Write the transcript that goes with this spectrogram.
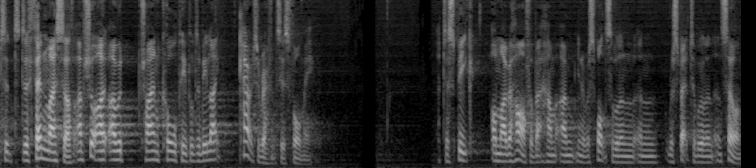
to, to, defend myself, I'm sure I, I, would try and call people to be like character references for me, to speak on my behalf about how I'm you know, responsible and, and respectable and, and so on.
